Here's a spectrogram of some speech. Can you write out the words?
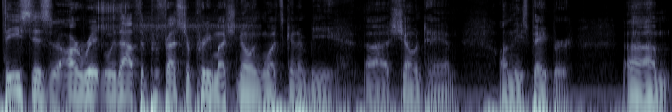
theses are written without the professor pretty much knowing what's going to be uh, shown to him on these paper. Um,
